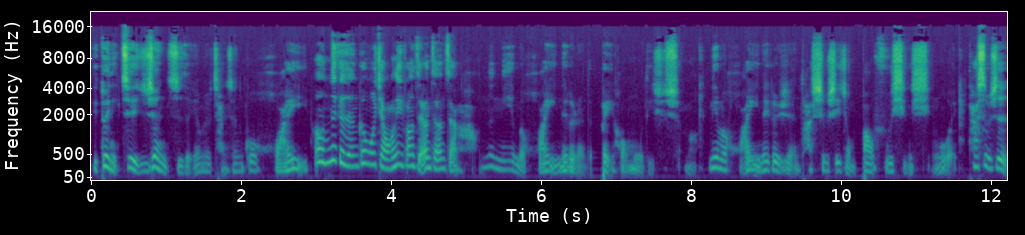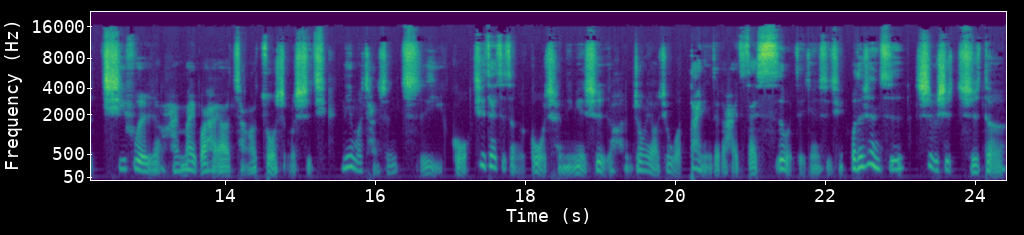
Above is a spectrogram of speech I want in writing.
你对你自己认知的，有没有产生过怀疑？哦，那个人跟我讲王丽芳怎样怎样怎样好，那你有没有怀疑那个人的背后目的是什么？你有没有怀疑那个人他是不是一种报复性行为？他是不是欺负了人还卖乖，还要想要做什么事情？你有没有产生质疑过？其实，在这整个过程里面是很重要，就我带领这个孩子在思维这件事情，我的认知是不是值得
